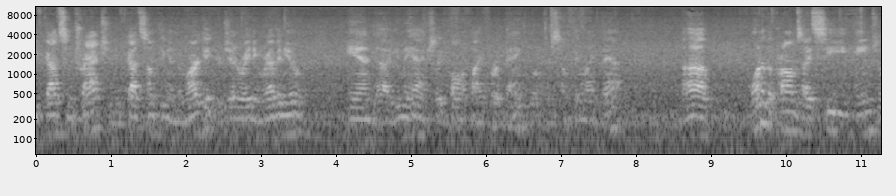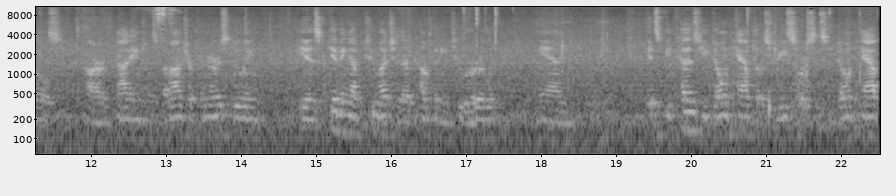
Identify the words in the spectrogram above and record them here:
you've got some traction, you've got something in the market, you're generating revenue, and uh, you may actually qualify for a bank loan or something like that. Uh, one of the problems I see angels, or not angels, but entrepreneurs doing is giving up too much of their company too early. And it's because you don't have those resources. You don't have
